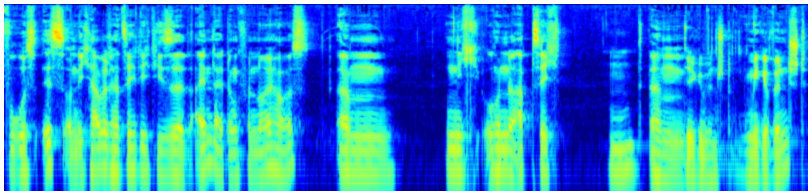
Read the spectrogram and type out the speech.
wo es ist. Und ich habe tatsächlich diese Einleitung von Neuhaus ähm, nicht ohne Absicht Hm, ähm, dir gewünscht. mir gewünscht.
